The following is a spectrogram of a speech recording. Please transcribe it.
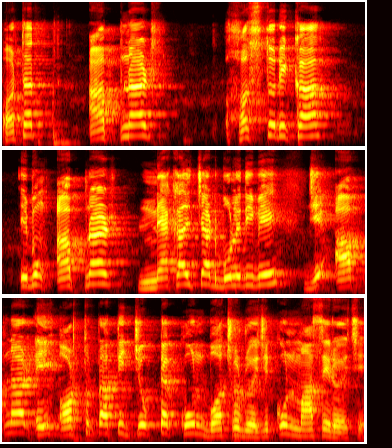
অর্থাৎ আপনার হস্তরেখা এবং আপনার ন্যাকাল চার্ট বলে দিবে যে আপনার এই অর্থপ্রাপ্তির যোগটা কোন বছর রয়েছে, কোন মাসে রয়েছে।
